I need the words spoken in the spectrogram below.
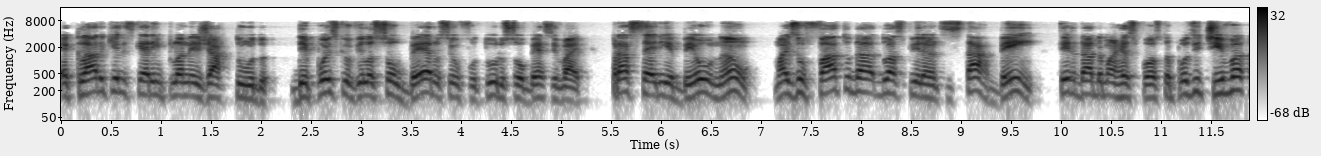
É claro que eles querem planejar tudo depois que o Vila souber o seu futuro, souber se vai para a Série B ou não, mas o fato da, do aspirante estar bem, ter dado uma resposta positiva,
